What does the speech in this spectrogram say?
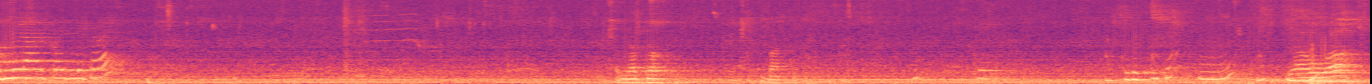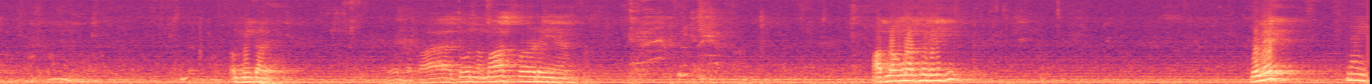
अब मेरा आईपैड लेकर आए अब जाओ बात। आपको क्या क्या हुआ अम्मी कहाँ है। बताया तो नमाज़ पढ़ रही हैं। आप लॉन्ग मार्च में गई थी बोले? नहीं।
